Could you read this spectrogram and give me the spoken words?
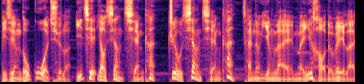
毕竟都过去了，一切要向前看，只有向前看，才能迎来美好的未来。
